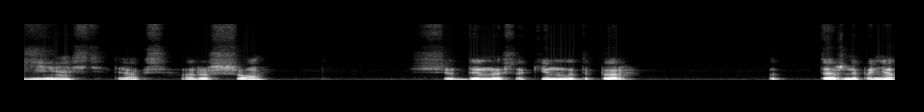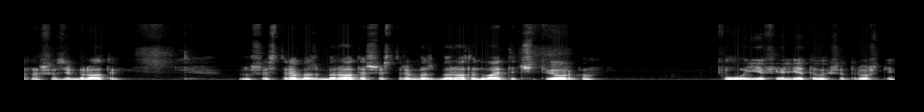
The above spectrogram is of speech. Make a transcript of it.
Єсть. Так, хорошо. Сюди ми все кинули тепер. От теж непонятно, що зібрати. Ну, щось треба збирати, щось треба збирати. Давайте четверку. О, є фіолетових ще трошки.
